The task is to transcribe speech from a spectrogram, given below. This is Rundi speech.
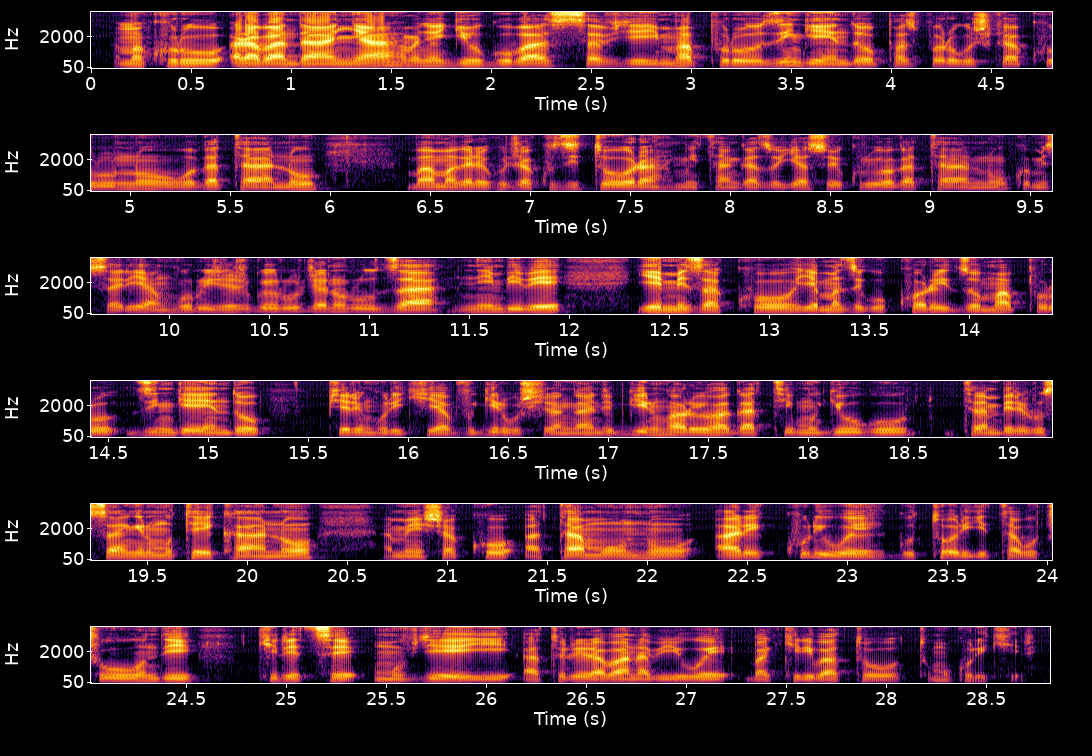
amakuru arabandanya abanyagihugu basabye impapuro z'ingendo pasiporo gushika kuri uno wa gatanu bamagariwe kuja kuzitora mu itangazo ryasohoye kuri wa gatanu komisariya nkuru ijejwe ruja n'uruza n'imbibe yemeza ko yamaze gukora izo mpapuro z'ingendo Pierre Nkuriki avugira ubushiranganje bw'intwaro yo hagati mu gihugu iterambere rusange n'umutekano amesha ko atamuntu are kuriwe gutora igitabo c'uwundi kiretse umuvyeyi atorera abana biwe bakiri bato tumukurikire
